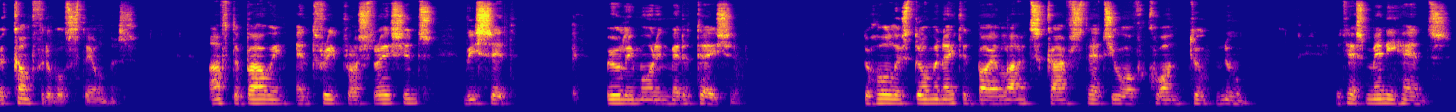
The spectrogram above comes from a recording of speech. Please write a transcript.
a comfortable stillness. After bowing and three prostrations, we sit. Early morning meditation. The hall is dominated by a large carved statue of Kwan Noom. It has many hands.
